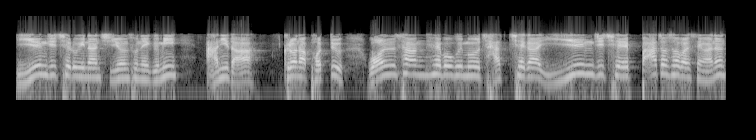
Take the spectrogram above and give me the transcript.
이행지체로 인한 지연 손해금이 아니다. 그러나 버트 원상 회복 의무 자체가 이행지체에 빠져서 발생하는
